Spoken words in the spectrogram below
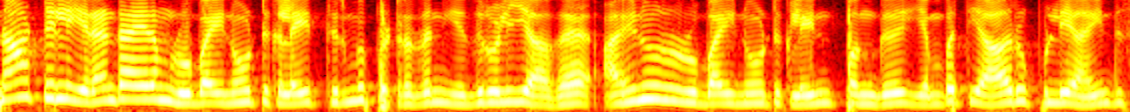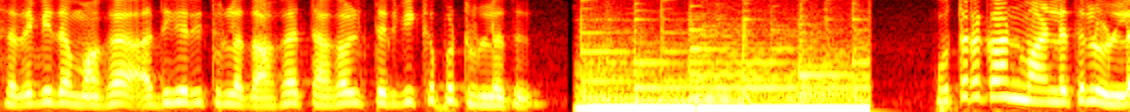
நாட்டில் இரண்டாயிரம் ரூபாய் நோட்டுகளை திரும்பப் பெற்றதன் எதிரொலியாக ஐநூறு ரூபாய் நோட்டுகளின் பங்கு எண்பத்தி ஆறு புள்ளி ஐந்து சதவீதமாக அதிகரித்துள்ளதாக தகவல் தெரிவிக்கப்பட்டுள்ளது. உத்தரகாண்ட் மாநிலத்தில் உள்ள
